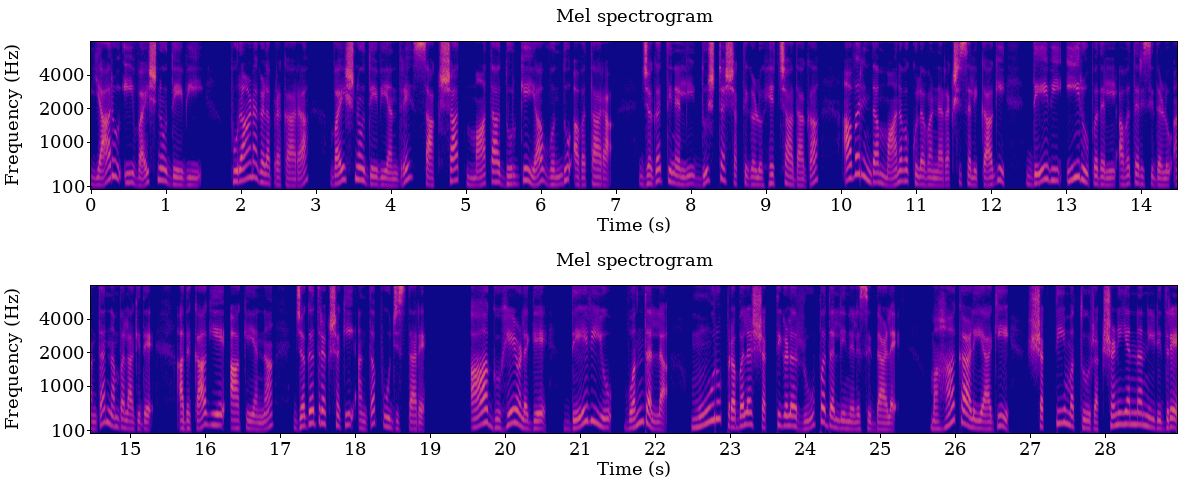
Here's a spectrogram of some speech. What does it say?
ಯಾರು ಈ ವೈಷ್ಣೋದೇವಿ ಪುರಾಣಗಳ ಪ್ರಕಾರ ವೈಷ್ಣೋದೇವಿ ಅಂದ್ರೆ ಸಾಕ್ಷಾತ್ ಮಾತಾ ದುರ್ಗೆಯ ಒಂದು ಅವತಾರ. ಜಗತ್ತಿನಲ್ಲಿ ದುಷ್ಟ ಶಕ್ತಿಗಳು ಹೆಚ್ಚಾದಾಗ ಅವರಿಂದ ಮಾನವಕುಲವನ್ನ ರಕ್ಷಿಸಲಿಕ್ಕಾಗಿ ದೇವಿ ಈ ರೂಪದಲ್ಲಿ ಅವತರಿಸಿದಳು ಅಂತ ನಂಬಲಾಗಿದೆ. ಅದಕ್ಕಾಗಿಯೇ ಆಕೆಯನ್ನ ಜಗದ್ರಕ್ಷಕಿ ಅಂತ ಪೂಜಿಸ್ತಾರೆ. ಆ ಗುಹೆಯೊಳಗೆ ದೇವಿಯು ಒಂದಲ್ಲ, ಮೂರು ಪ್ರಬಲ ಶಕ್ತಿಗಳ ರೂಪದಲ್ಲಿ ನೆಲೆಸಿದ್ದಾಳೆ. ಮಹಾಕಾಳಿಯಾಗಿ ಶಕ್ತಿ ಮತ್ತು ರಕ್ಷಣೆಯನ್ನ ನೀಡಿದ್ರೆ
